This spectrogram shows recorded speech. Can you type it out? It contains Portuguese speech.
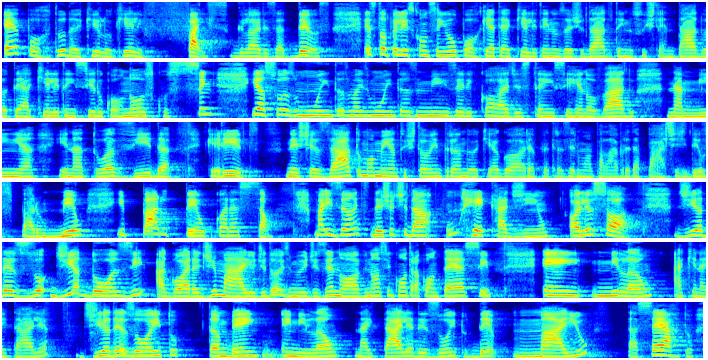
e por tudo aquilo que Ele faz. Glórias a Deus. Estou feliz com o Senhor porque até aqui Ele tem nos ajudado, tem nos sustentado, até aqui Ele tem sido conosco, sim, e as suas muitas, mas muitas misericórdias têm se renovado na minha e na tua vida. Queridos, Neste exato momento, estou entrando aqui agora para trazer uma palavra da parte de Deus para o meu e para o teu coração. Mas antes, deixa eu te dar um recadinho. Olha só, dia, dezo... dia 12, agora de maio de 2019, nosso encontro acontece em Milão, aqui na Itália. Dia 18, também em Milão, na Itália, 18 de maio, tá certo?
